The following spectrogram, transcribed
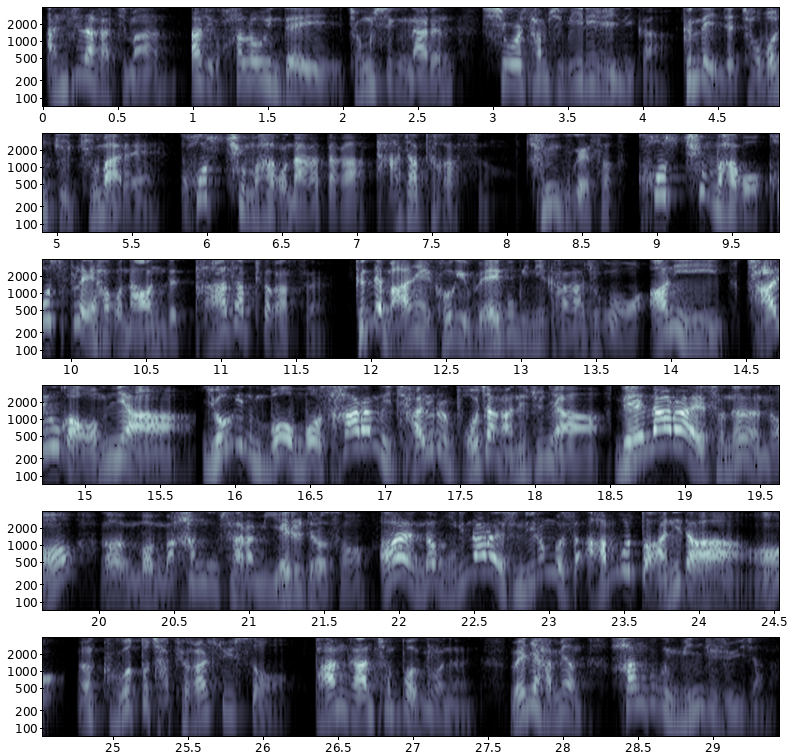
안 지나갔지만 아직 할로윈 데이 정식 날은 10월 31일이니까 근데 이제 저번 주 주말에 코스튬 하고 나갔다가 다 잡혀갔어. 중국에서 코스튬하고 코스플레이하고 나왔는데 다 잡혀갔어요. 근데 만약에 거기 외국인이 가가지고 아니 자유가 없냐? 여기는 뭐뭐 뭐 사람이 자유를 보장 안 해주냐? 내 나라에서는 어뭐 어, 뭐 한국 사람이 예를 들어서 아 나 우리나라에서는 이런 거 아무것도 아니다. 어? 그것도 잡혀갈 수 있어. 반간첩법인 거는. 왜냐하면 한국은 민주주의잖아.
